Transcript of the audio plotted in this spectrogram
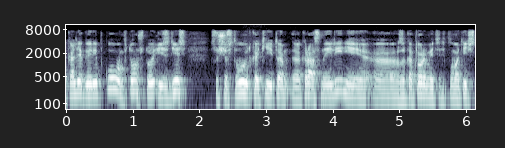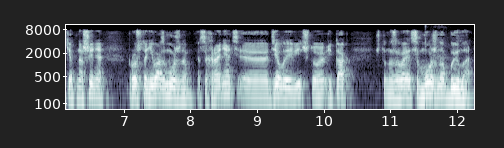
коллегой Рябковым в том, что и здесь существуют какие-то красные линии, за которыми эти дипломатические отношения просто невозможно сохранять, делая вид, что и так, что называется, можно было.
